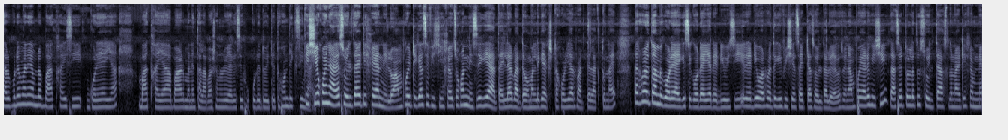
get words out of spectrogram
তারপরে মানে আমরা ভাত খাইছি, গড়ে আইয়া, ভাত খাইয়া আবার মানে থালা বাসন লইয়া গেছি পুকুরে দইতে তখন দেখছি। ফিসি কইন আরে চলতা এটি খেয়ে নিল আম কই ঠিক আছে ফিসি খেয়ে যখন নিচে গিয়া, তাইলে আর বাদ আমার লেগে এক্সট্রা করি আর পারতে লাগতো নাই। তারপরে তো আমি গড়ে আই গেছি, গড়ে আইয়া রেডি হয়েছি রেডি হওয়ার পরে থেকে ফিসে চারটা চলতা লইয়া গেছি নাম কই আরে ফিসি গাছের তলে তো চলতা আসলো না, এটি কেমনে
